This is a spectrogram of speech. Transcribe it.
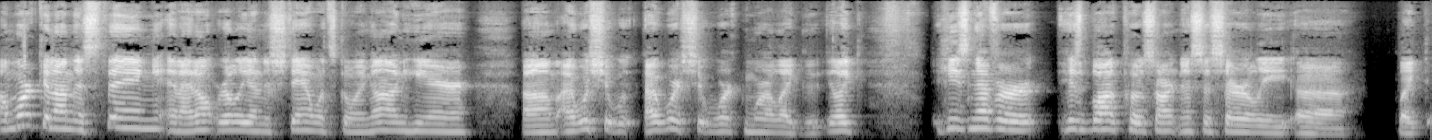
I'm working on this thing, and I don't really understand what's going on here. Um, I wish it. W- I wish it worked more like like he's never his blog posts aren't necessarily uh like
